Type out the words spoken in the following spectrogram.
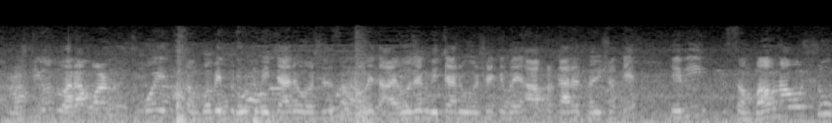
ટ્રસ્ટીઓ દ્વારા પણ કોઈ સંભવિત રૂટ વિચાર્યો હશે સંભવિત આયોજન વિચાર્યું હશે કે ભાઈ આ પ્રકારે થઈ શકે એવી સંભાવનાઓ શું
